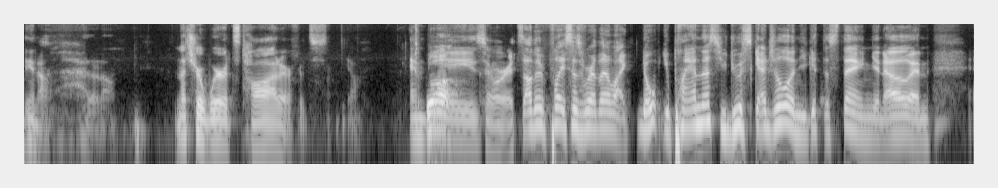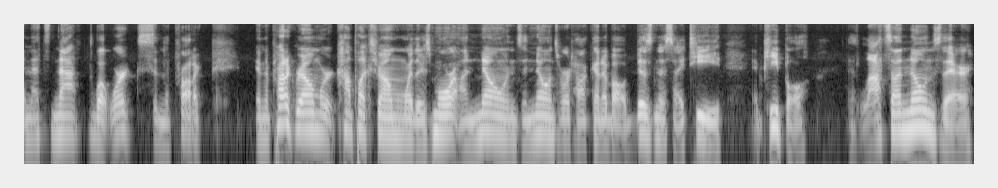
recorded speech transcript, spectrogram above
you know I don't know I'm not sure where it's taught or if it's you know MBAs well, or it's other places where they're like, nope, you plan this, you do a schedule, and you get this thing, you know, and and that's not what works in the product in the product realm or complex realm where there's more unknowns and knowns. We're talking about business, IT, and people. There's lots of unknowns there,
